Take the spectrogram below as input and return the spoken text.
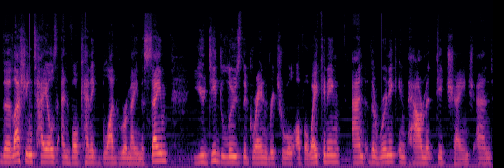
the lashing tails and volcanic blood remain the same. You did lose the grand ritual of awakening, and the runic empowerment did change. And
